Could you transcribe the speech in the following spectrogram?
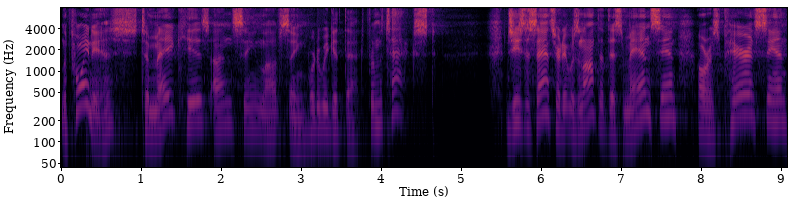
The point is to make his unseen love seen. Where do we get that? From the text. Jesus answered, It was not that this man sinned or his parents sinned,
